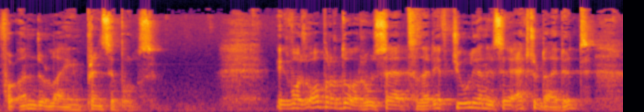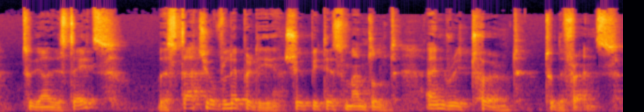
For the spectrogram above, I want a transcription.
for underlying principles. It was Obrador who said that if Julian is extradited to the United States, the Statue of Liberty should be dismantled and returned to the friends.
